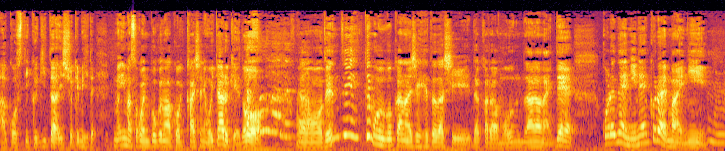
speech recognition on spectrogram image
アコースティックギター一生懸命弾いて、まあ、今そこに僕の会社に置いてあるけどもう全然でも動かないし下手だしだからもうならない。でこれね2年くらい前に、うん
